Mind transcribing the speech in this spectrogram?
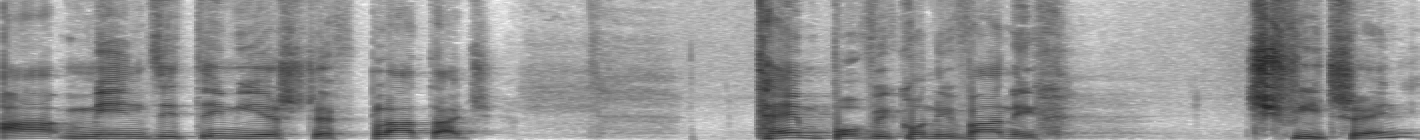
a między tym jeszcze wplatać tempo wykonywanych ćwiczeń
